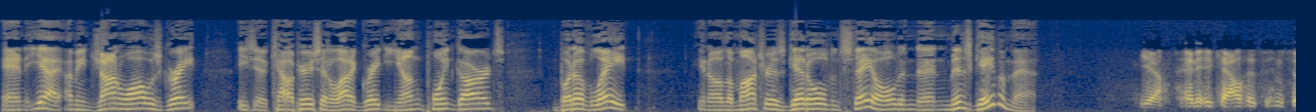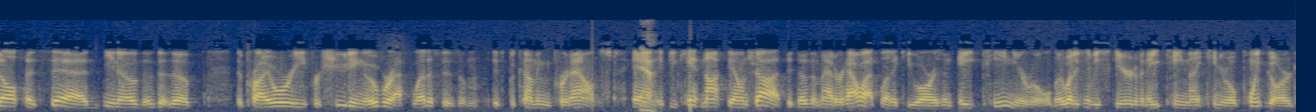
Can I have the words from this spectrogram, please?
And yeah, I mean, John Wall was great. He's uh, Calipari's had a lot of great young point guards, but of late, you know, the mantra is get old and stay old, and, and Mintz gave him that. Yeah, and it, Cal has himself has said, you know, the, the, the the priority for shooting over athleticism is becoming pronounced. And yeah. if you can't knock down shots, it doesn't matter how athletic you are as an 18 year old. Nobody's going to be scared of an 18, 19 year old point guard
